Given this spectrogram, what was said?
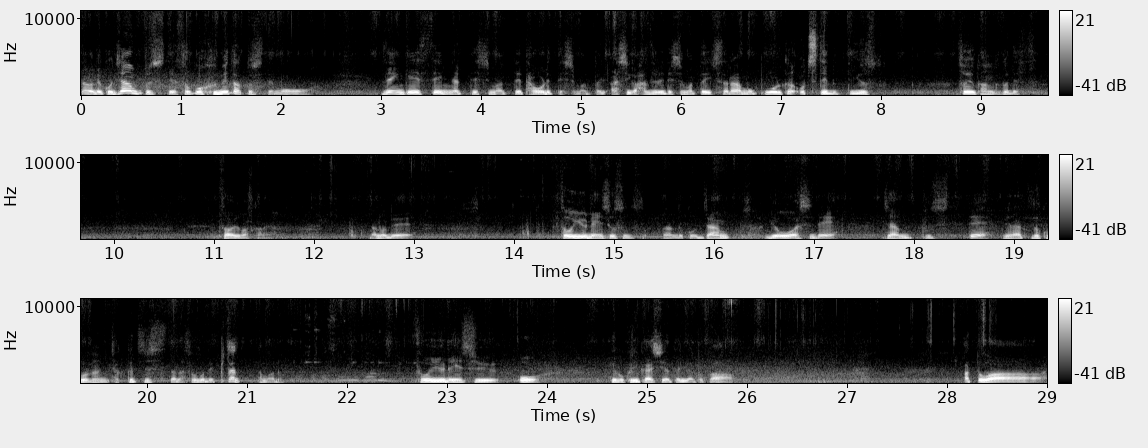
なのでこうジャンプしてそこを踏めたとしても前傾姿勢になってしまって倒れてしまったり足が外れてしまったりしたらもうポールから落ちてるっていうそういう感覚です。伝わりますかね。なのでそういう練習をするんですよ。なのでこうジャンプ両足でジャンプして狙ったところに着地したらそこでピタッと止まる。そういう練習を結構繰り返しやったりだとかあとは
